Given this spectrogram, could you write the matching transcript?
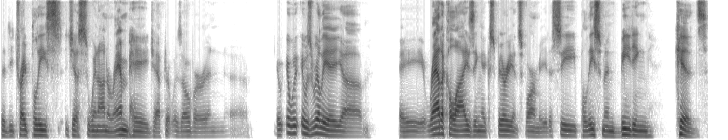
the Detroit police just went on a rampage after it was over, and uh, it, it, was it was really a um, a radicalizing experience for me to see policemen beating kids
